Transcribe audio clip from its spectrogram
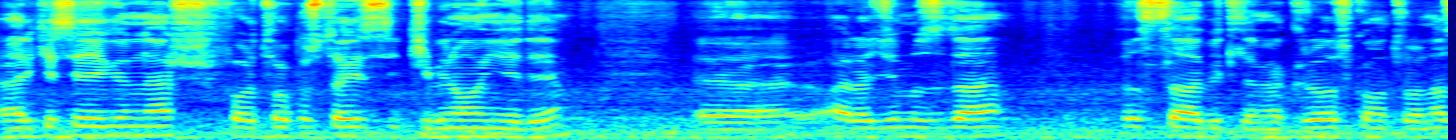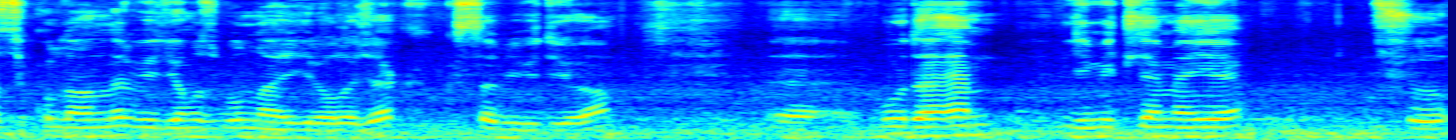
Herkese iyi günler. Ford Focus'tayız 2017. Ee, aracımızda hız sabitleme, cross kontrol nasıl kullanılır videomuz bununla ilgili olacak. Kısa bir video. Ee, burada hem limitlemeyi şu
